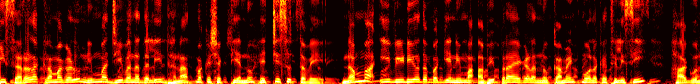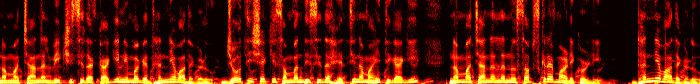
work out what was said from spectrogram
ಈ ಸರಳ ಕ್ರಮಗಳು ನಿಮ್ಮ ಜೀವನದಲ್ಲಿ ಧನಾತ್ಮಕ ಶಕ್ತಿಯನ್ನು ಹೆಚ್ಚಿಸುತ್ತವೆ. ನಮ್ಮ ಈ ವಿಡಿಯೋದ ಬಗ್ಗೆ ನಿಮ್ಮ ಅಭಿಪ್ರಾಯಗಳನ್ನು ಕಮೆಂಟ್ ಮೂಲಕ ತಿಳಿಸಿ ಹಾಗೂ ನಮ್ಮ ಚಾನೆಲ್ ವೀಕ್ಷಿಸಿದಕ್ಕಾಗಿ ನಿಮಗೆ ಧನ್ಯವಾದಗಳು. ಜ್ಯೋತಿಷಕ್ಕೆ ಸಂಬಂಧಿಸಿದ ಹೆಚ್ಚಿನ ಮಾಹಿತಿಗಾಗಿ ನಮ್ಮ ಚಾನೆಲ್ ಅನ್ನು ಸಬ್ಸ್ಕ್ರೈಬ್ ಮಾಡಿಕೊಳ್ಳಿ. ಧನ್ಯವಾದಗಳು.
